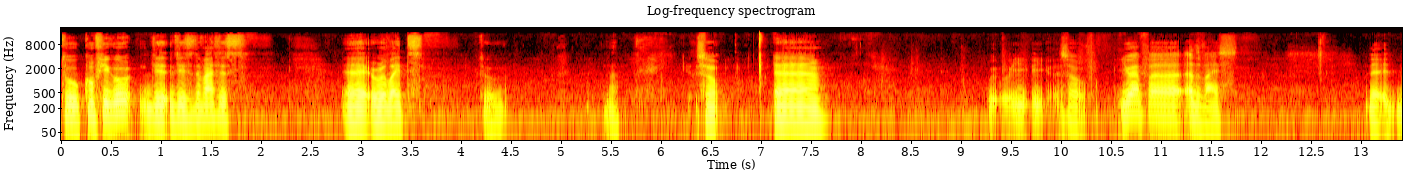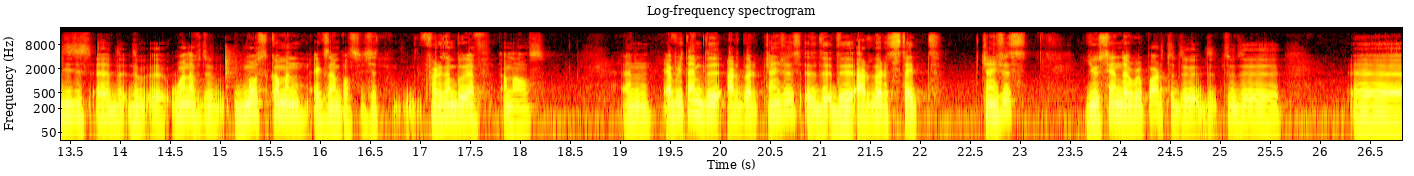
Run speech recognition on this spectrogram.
to configure the, these devices relates to that. So, so you have a. This is the, the, one of the most common examples. For example, you have a mouse and every time the hardware changes, uh, the, the, hardware state changes, you send a report to the, to the uh,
